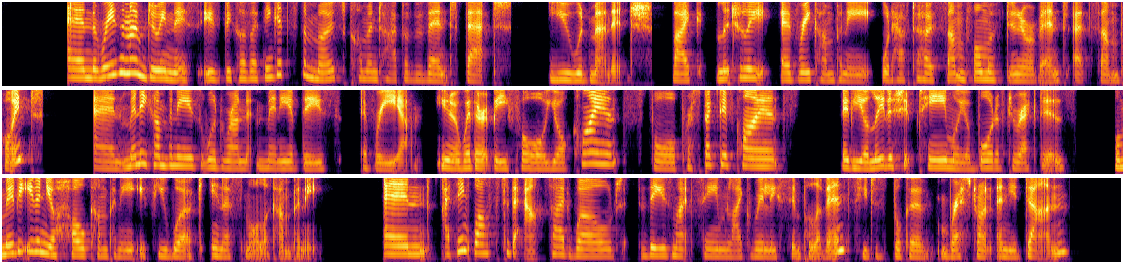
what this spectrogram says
And the reason I'm doing this is because I think it's the most common type of event that you would manage. Like literally every company would have to host some form of dinner event at some point, And many companies would run many of these every year, you know, whether it be for your clients, for prospective clients, maybe your leadership team or your board of directors, or maybe even your whole company if you work in a smaller company. And I think, whilst to the outside world, these might seem like really simple events, you just book a restaurant and you're done.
